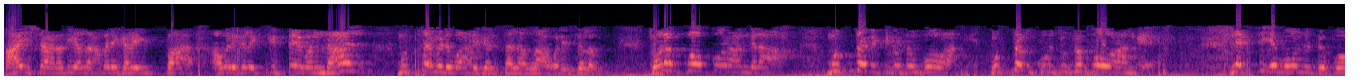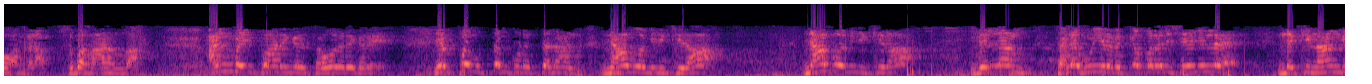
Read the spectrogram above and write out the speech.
ஆயிஷா ரதி ரலியல்லாஹு அவர்களை பா- அவர்களை கிட்டே வந்தால் முத்தமிடுவார்கள் சல்லல்லா அலைஹி வஸல்லம். தொலைப்போ போறாங்களா? முத்தமிட்டுக்கிட்டும் போவாங்க. முத்தம் குடிச்சுட்டும் போவாங்க. நெற்றிய போவாங்களா? போவாங்களாம் அன்பை பாருங்கள் சகோதரர்களே எப்ப முத்தம் கொடுத்த நாள் ஞாபகம் இருக்கிறா ஞாபகம் இருக்கிறா இதெல்லாம் தலைகுனியில வைக்கப்படுற விஷயம் இல்ல. இன்னைக்கு நாங்க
